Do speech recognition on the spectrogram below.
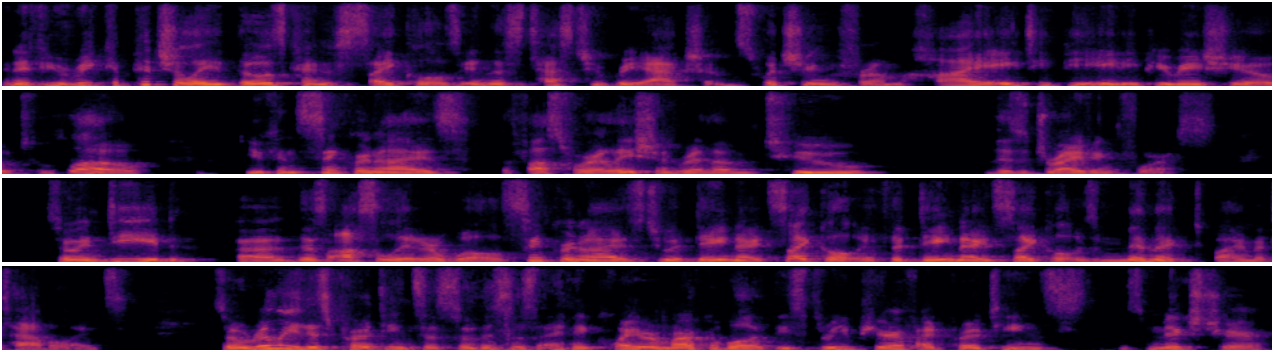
And if you recapitulate those kind of cycles in this test tube reaction, switching from high ATP ADP ratio to low, you can synchronize the phosphorylation rhythm to this driving force. So indeed, uh, this oscillator will synchronize to a day-night cycle if the day-night cycle is mimicked by metabolites. So really this protein, system, so this is, I think, quite remarkable that these three purified proteins, this mixture,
